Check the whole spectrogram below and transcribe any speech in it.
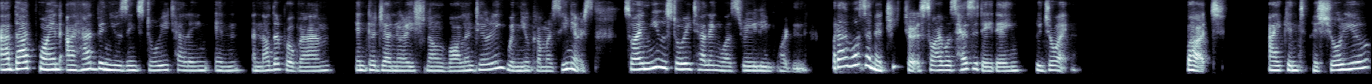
at that point, I had been using storytelling in another program, intergenerational volunteering with newcomer seniors. So I knew storytelling was really important, but I wasn't a teacher, so I was hesitating to join. But I can assure you,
